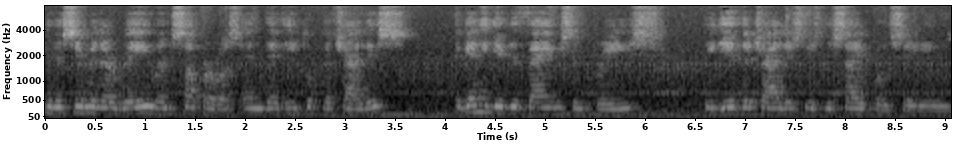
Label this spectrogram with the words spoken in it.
In a similar way, when supper was ended, he took the chalice, Again he gave the thanks and praise. He gave the chalice to his disciples, saying,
